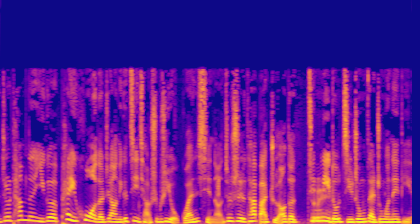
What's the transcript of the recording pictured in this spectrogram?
就是他们的一个配货的这样的一个技巧，是不是有关系呢？就是他把主要的精力都集中在中国内地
